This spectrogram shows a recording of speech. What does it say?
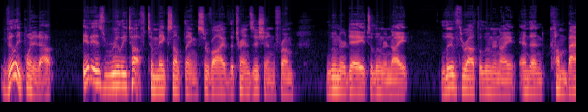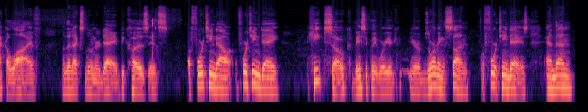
Willie pointed out, it is really tough to make something survive the transition from lunar day to lunar night live throughout the lunar night, and then come back alive on the next lunar day because it's a 14 hour, 14 day heat soak, basically where you're you're absorbing the sun for 14 days, and then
